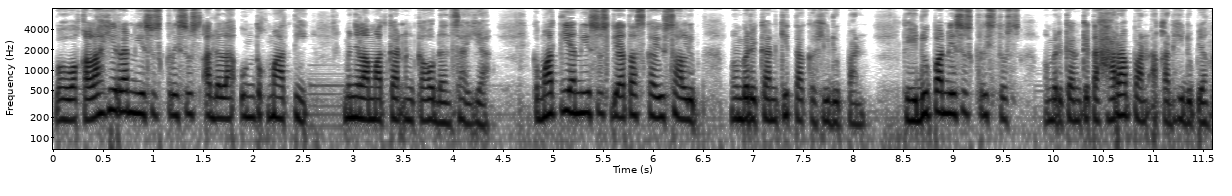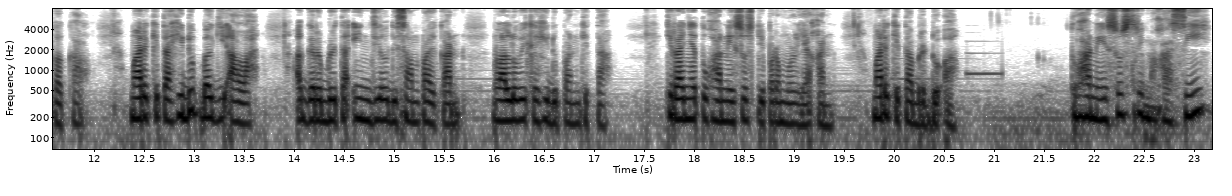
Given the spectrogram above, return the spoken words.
bahwa kelahiran Yesus Kristus adalah untuk mati, menyelamatkan engkau dan saya. Kematian Yesus di atas kayu salib memberikan kita kehidupan. Kehidupan Yesus Kristus memberikan kita harapan akan hidup yang kekal. Mari kita hidup bagi Allah agar berita Injil disampaikan melalui kehidupan kita. Kiranya Tuhan Yesus dipermuliakan. Mari kita berdoa. Tuhan Yesus terima kasih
